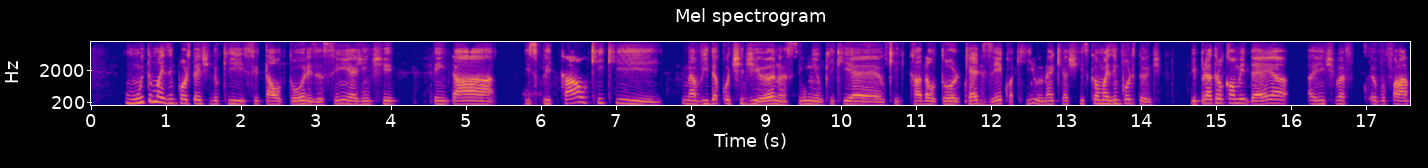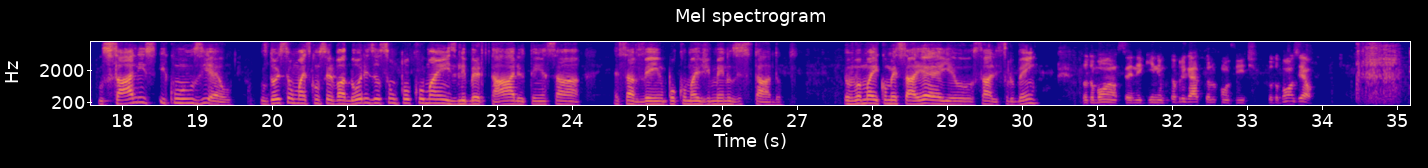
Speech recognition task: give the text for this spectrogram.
Muito mais importante do que citar autores assim, é a gente tentar explicar o que que na vida cotidiana assim, o que que é, o que cada autor quer dizer com aquilo, né? Que acho que isso que é o mais importante. E para trocar uma ideia, a gente vai eu vou falar com o Salles e com o Ziel. Os dois são mais conservadores, eu sou um pouco mais libertário, tem essa essa veia um pouco mais de menos estado. Então vamos aí começar. E aí, o Salles, tudo bem? Tudo bom, Seneguini? Muito obrigado pelo convite. Tudo bom, Ziel?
